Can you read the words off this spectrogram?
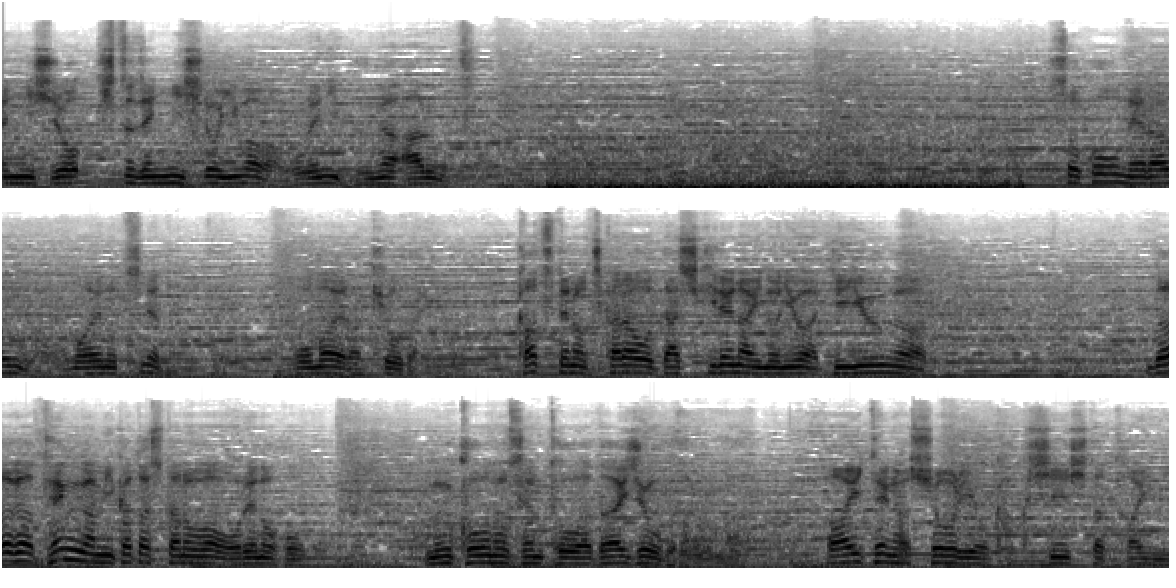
然にしろ必然にしろ今は俺に分があるのさ。そこを狙うのはお前の常だ。お前ら兄弟はかつての力を出し切れないのには理由がある。だが天が味方したのは俺の方だ。向こうの戦闘は大丈夫だろうな。相手が勝利を確信したタイミン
